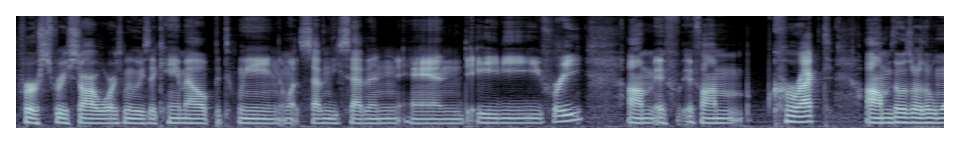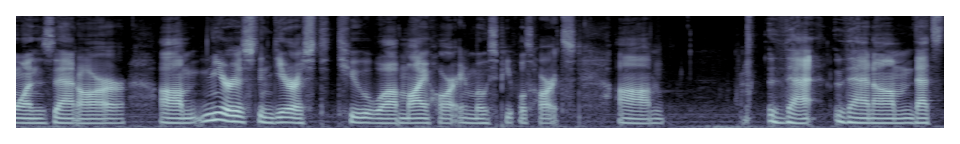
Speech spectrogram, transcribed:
first three Star Wars movies that came out between what 77 and 83 um, if if I'm correct um, those are the ones that are um, nearest and dearest to uh, my heart and most people's hearts. Um, that that um that's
